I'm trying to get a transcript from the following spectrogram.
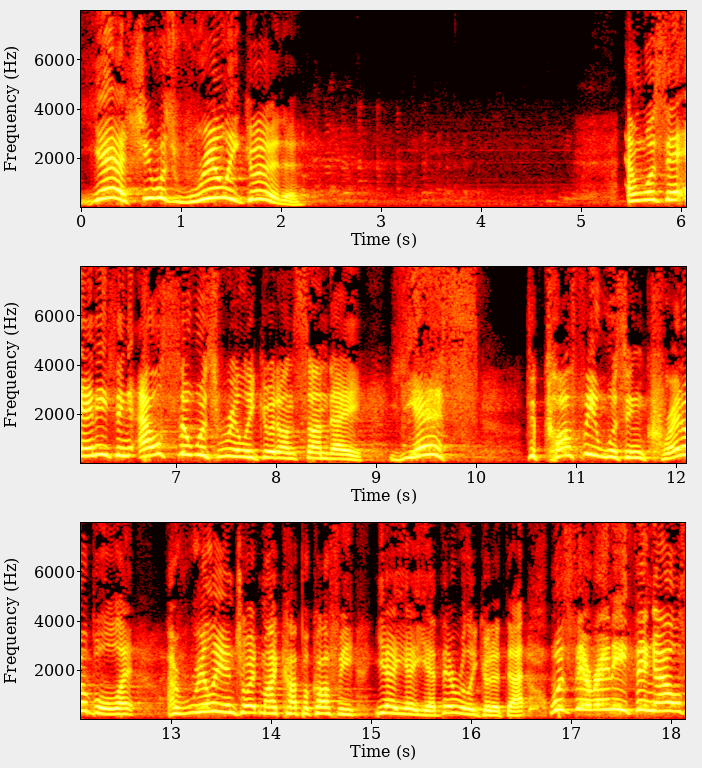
yeah, she was really good. And was there anything else that was really good on Sunday? Yes. The coffee was incredible. Like, I really enjoyed my cup of coffee. Yeah, yeah, yeah, they're really good at that. Was there anything else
